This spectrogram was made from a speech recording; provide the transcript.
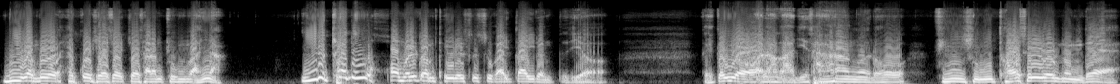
네가 뭐 했고 해서 저 사람 죽은 거 아니냐? 이렇게도 허물덤태기를 쓸 수가 있다 이런 뜻이요. 그러니까 여러 가지 상황으로 귀신이 덫을 놓는데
